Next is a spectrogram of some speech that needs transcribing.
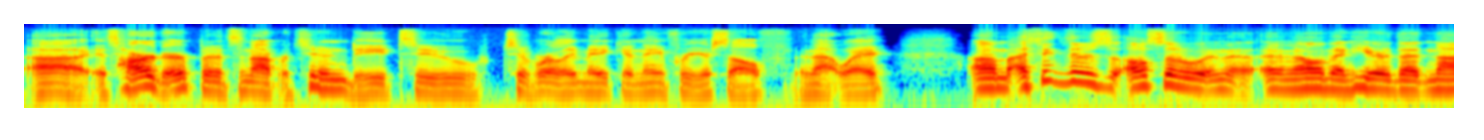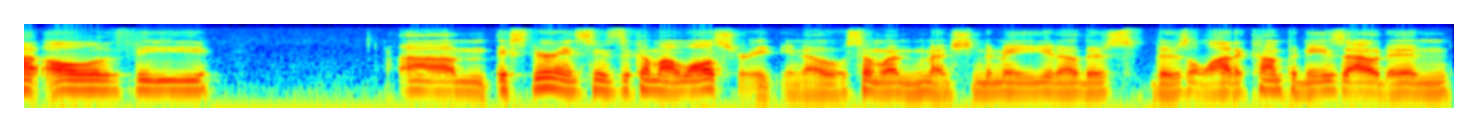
Uh, it's harder, but it's an opportunity to to really make a name for yourself in that way. Um, I think there's also an, an element here that not all of the um, experience needs to come on Wall Street. You know, someone mentioned to me, you know, there's there's a lot of companies out in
